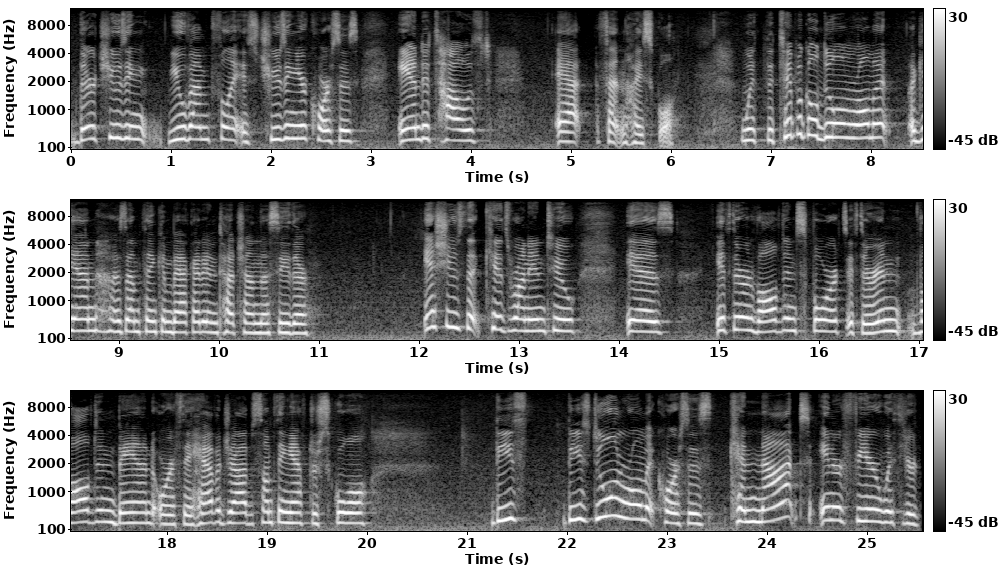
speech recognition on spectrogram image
they're choosing, U of M Flint is choosing your courses and it's housed at Fenton High School. With the typical dual enrollment, again, as I'm thinking back, I didn't touch on this either issues that kids run into is if they're involved in sports, if they're involved in band, or if they have a job, something after school, these, these dual enrollment courses cannot interfere with your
